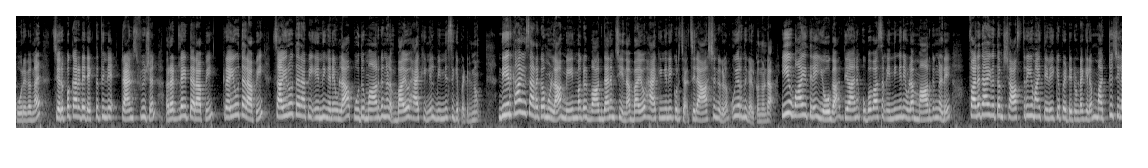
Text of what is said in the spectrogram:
പൂരകങ്ങൾ ചെറുപ്പക്കാരുടെ രക്തത്തിന്റെ transfusion red light therapy cryo therapy സൈറോ തെറാപ്പി എന്നിങ്ങനെയുള്ള പുതുമാർഗങ്ങളും ബയോ ഹാക്കിങ്ങിൽ വിന്യസിക്കപ്പെട്ടിരുന്നു. ദീർഘായുസ് അടക്കമുള്ള മേന്മകൾ വാഗ്ദാനം ചെയ്യുന്ന ബയോ ഹാക്കിങ്ങിനെ കുറിച്ച് ചില ആശങ്കകളും ഉയർന്നു കേൾക്കുന്നുണ്ട്. ഈ ഉപായത്തിലെ യോഗ ധ്യാനം ഉപവാസം എന്നിങ്ങനെയുള്ള മാർഗങ്ങളുടെ ഫലദായകത്വം ശാസ്ത്രീയമായി തെളിയിക്കപ്പെട്ടിട്ടുണ്ടെങ്കിലും മറ്റു ചില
